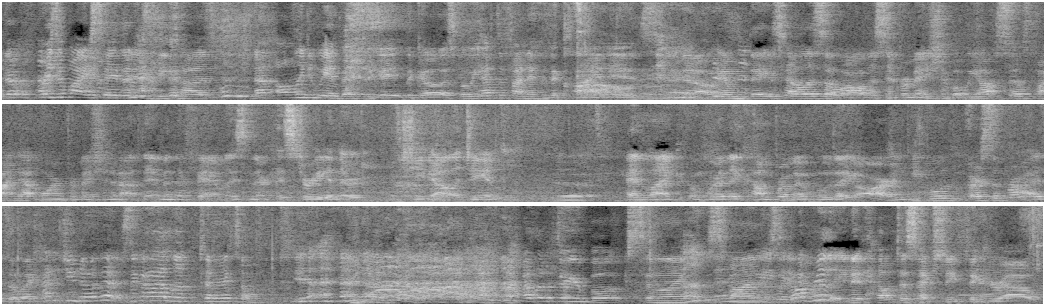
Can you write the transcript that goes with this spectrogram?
the, the reason why I say that is because not only do we investigate the ghost, but we have to find out who the client oh, is. You know, and they tell us all this information, but we also find out more information about them and their families and their history and their genealogy and Yeah. and like and where they come from and who they are, and people are surprised. They're like, "How did you know that?" It's like, "Oh, I looked. Uh, it's all. I looked through your books and like it was fine." It's like, "Oh, really?" And it helped us actually figure out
